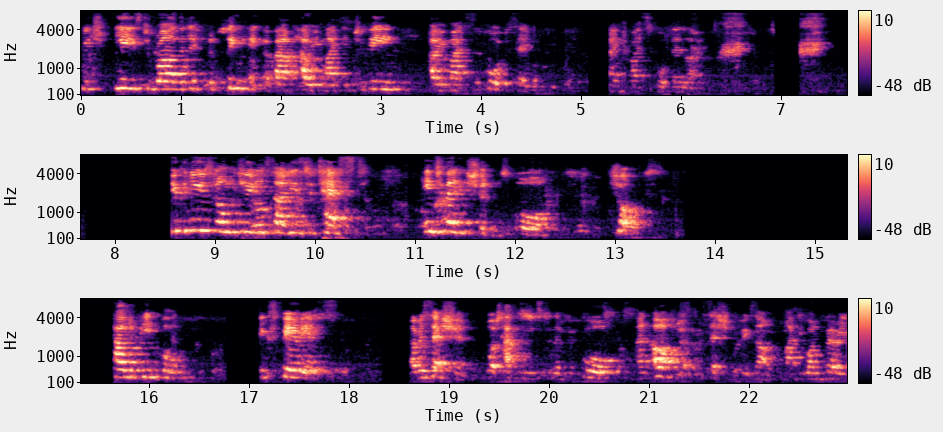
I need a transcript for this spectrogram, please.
Which leads to rather different thinking about how you might intervene, how you might support disabled people, how you might support their lives. You can use longitudinal studies to test interventions or shocks. How do people experience a recession? What happens to them before and after a recession, for example, might be one very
